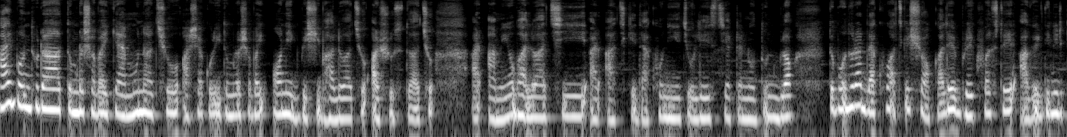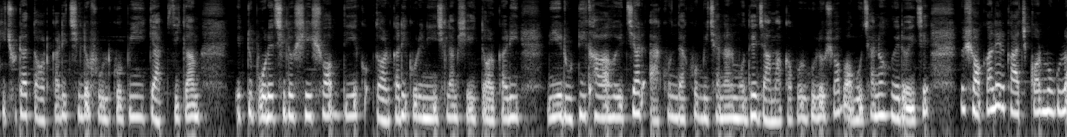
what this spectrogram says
হাই বন্ধুরা, তোমরা সবাই কেমন আছো? আশা করি তোমরা সবাই অনেক বেশি ভালো আছো আর সুস্থ আছো। আর আমিও ভালো আছি। আর আজকে দেখো, নিয়ে চলে এসেছি একটা নতুন ব্লগ। তো বন্ধুরা, দেখো, আজকে সকালের ব্রেকফাস্টে আগের দিনের কিছুটা তরকারি ছিল, ফুলকপি ক্যাপসিকাম একটু পড়েছিল, সেই সব দিয়ে তরকারি করে নিয়েছিলাম, সেই তরকারি দিয়ে রুটি খাওয়া হয়েছে। আর এখন দেখো বিছানার মধ্যে জামা কাপড়গুলো সব অগোছানো হয়ে রয়েছে। তো সকালের কাজকর্মগুলো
